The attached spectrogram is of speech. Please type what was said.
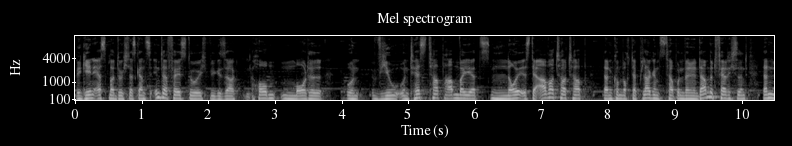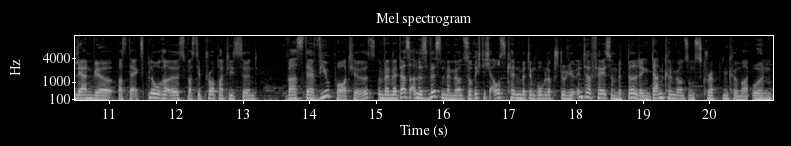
Wir gehen erstmal erstmal durch das ganze Interface durch. Wie gesagt, Home, Model und View und Test Tab haben wir jetzt. Neu ist der Avatar Tab, dann kommt noch der Plugins Tab und wenn wir damit fertig sind, dann lernen wir, was der Explorer ist, was die Properties sind, was der Viewport hier ist. Und wenn wir das alles wissen, wenn wir uns so richtig auskennen mit dem Roblox Studio Interface und mit Building, dann können wir uns um Skripten kümmern und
